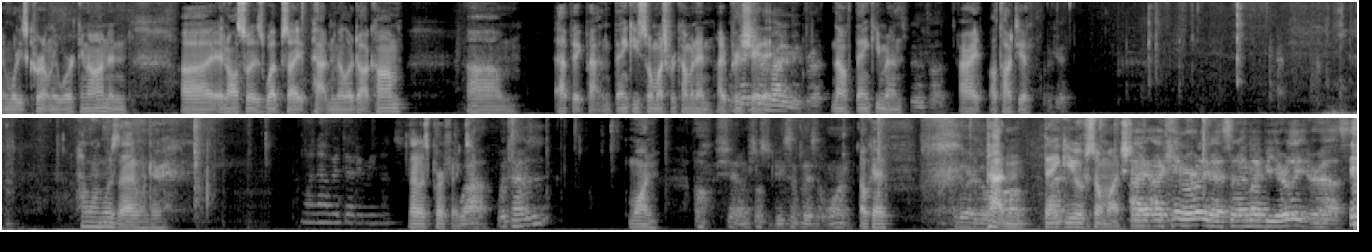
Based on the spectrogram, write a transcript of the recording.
and what he's currently working on, and uh, and also his website patonmiller.com. Um, epic Paton. Thank you so much for coming in. I appreciate Thanks it. for inviting me, Brett. No, thank you, man. It's been fun. All right, I'll talk to you. Okay. How long was that? I wonder. One hour, 30 minutes. That was perfect. Wow. What time is it? One. Oh shit! I'm supposed to be someplace at one. Okay. Paton, home. thank I, you so much. dude. I, I came early and I said I might be early at your house.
